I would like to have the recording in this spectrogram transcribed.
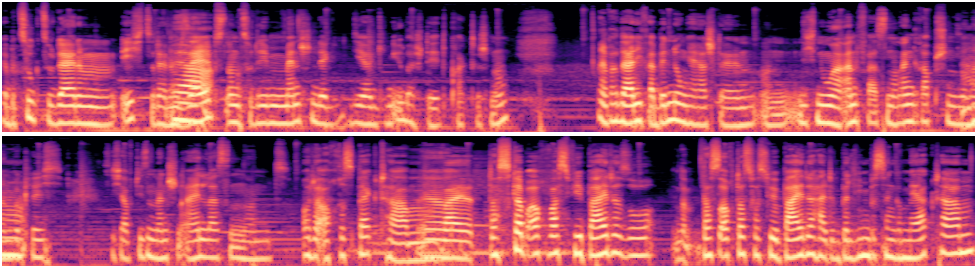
der Bezug zu deinem Ich, zu deinem Ja. Selbst und zu dem Menschen, der dir gegenübersteht, praktisch, ne? Einfach da die Verbindung herstellen und nicht nur anfassen und angrapschen, sondern Mhm. wirklich sich auf diesen Menschen einlassen und Oder auch Respekt haben. Ja. Weil das ist, glaube auch, was wir beide so, das ist auch das, was wir beide halt in Berlin ein bisschen gemerkt haben,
